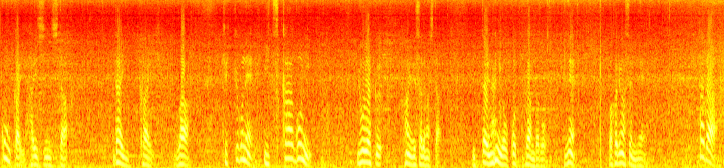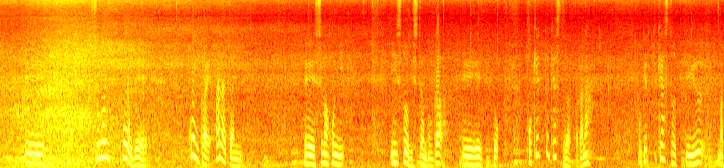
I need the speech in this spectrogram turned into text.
今回配信した第1回は結局ね5日後にようやく反映されました。一体何が起こってたんだろう。ね。分かりませんね。ただ、えー、その一方で今回新たに、えー、スマホにインストールしたのがえー、っとポケットキャストだったかな。ポケットキャストっていう、ま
